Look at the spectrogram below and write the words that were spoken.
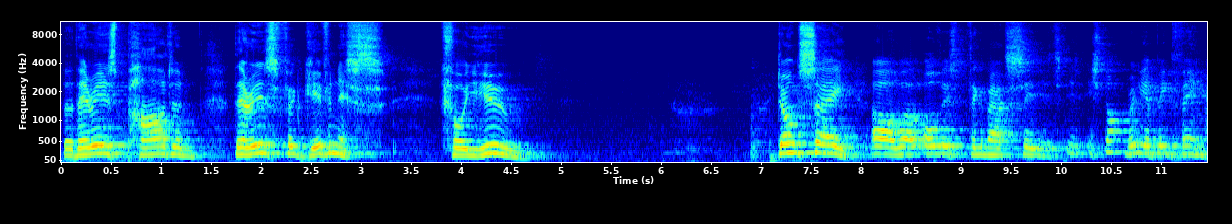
that there is pardon, there is forgiveness for you. Don't say, oh, well, all this thing about sin, it's, it's not really a big thing.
